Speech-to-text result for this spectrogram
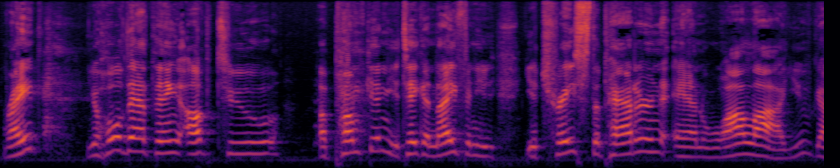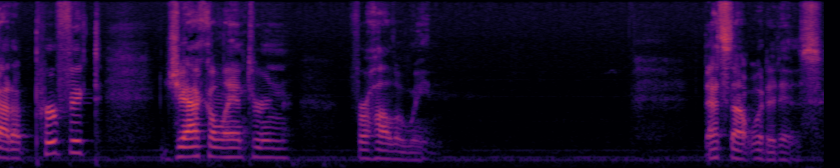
right? You hold that thing up to a pumpkin, you take a knife and you, you trace the pattern, and voila, you've got a perfect jack o' lantern for Halloween. That's not what it is.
